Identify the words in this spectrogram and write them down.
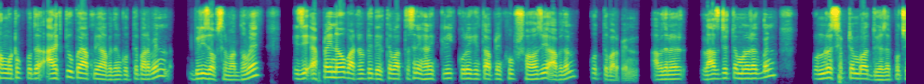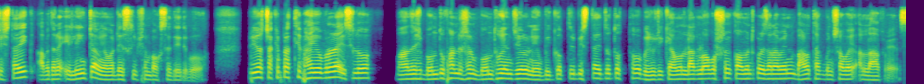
সংগঠক পদে আরেকটি উপায়ে আপনি আবেদন করতে পারবেন ব্রিজ অফিসের মাধ্যমে। এই যে অ্যাপ্লাই নাও বাটনটি দেখতে পাচ্ছেন এখানে ক্লিক করে কিন্তু আপনি খুব সহজেই আবেদন করতে পারবেন। আবেদনের লাস্ট ডেটটা মনে রাখবেন পনেরোই সেপ্টেম্বর দুই হাজার পঁচিশ তারিখ। আবেদনের এই লিঙ্কটা আমি আমার ডিসক্রিপশন বক্সে দিয়ে দেবো। প্রিয় চাকরিপ্রার্থী ভাই বোনেরা, এই ছিল বাংলাদেশ বন্ধু ফাউন্ডেশন বন্ধু এনজিওর নিয়োগ বিজ্ঞপ্তির বিস্তারিত তথ্য। ভিডিওটি কেমন লাগল অবশ্যই কমেন্ট করে জানাবেন। ভালো থাকবেন সবাই। আল্লাহ হাফেজ।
